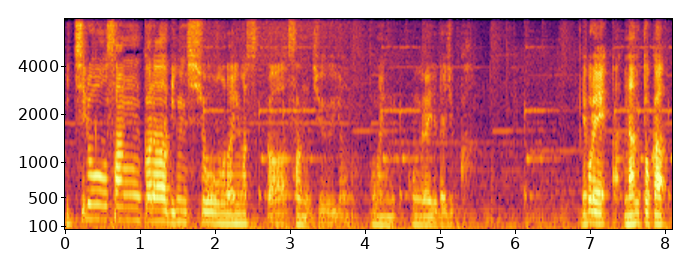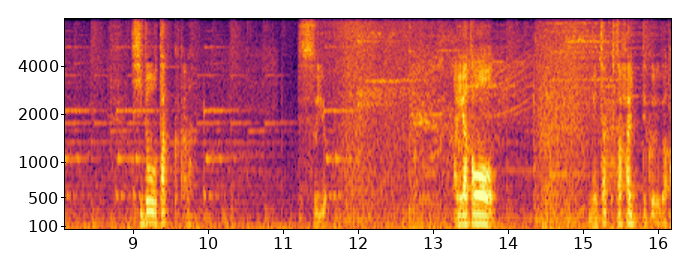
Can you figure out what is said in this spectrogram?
イチローさんから臨床もらいますか？34。この辺、こんぐらいで大丈夫か。で、これ、あなんとか、指導タックかな。強ありがとう。めちゃくちゃ入ってくるが。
